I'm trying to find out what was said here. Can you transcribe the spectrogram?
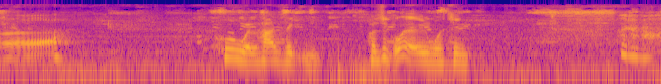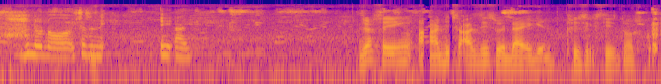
Uh, who will Haziq be? Haziq, what are you watching? I don't know. I don't know. It's just an AI. Just saying, uh, this Aziz will die again. 360 no scope.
